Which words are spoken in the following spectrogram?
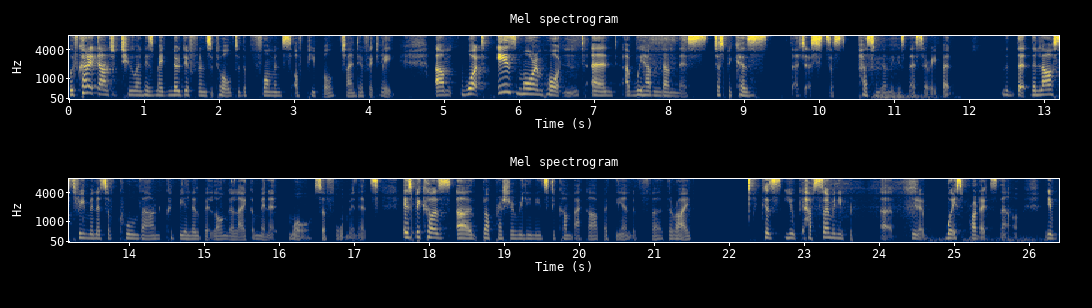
we've cut it down to two and has made no difference at all to the performance of people scientifically. Um, what is more important, and uh, we haven't done this just because I just, just personally don't think it's necessary, but the, the, last three minutes of cool down could be a little bit longer, like a minute more, so four minutes, is because uh, blood pressure really needs to come back up at the end of uh, the ride. Because you have so many, uh, you know, waste products now. You've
